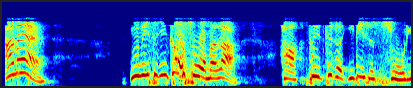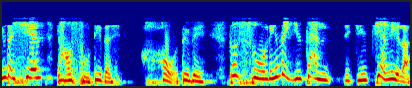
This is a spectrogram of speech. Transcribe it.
阿妹，因为圣经告诉我们了，好，所以这个一定是属灵的先，然后属地的。后对不对？这属灵的已经站已经建立了，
